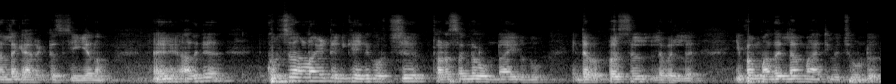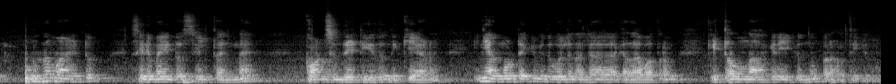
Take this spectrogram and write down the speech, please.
നല്ല ക്യാരക്ടേഴ്സ് ചെയ്യണം. അതിന് കുറച്ച് നാളായിട്ട് എനിക്ക് അതിന് കുറച്ച് തടസ്സങ്ങൾ ഉണ്ടായിരുന്നു എന്റെ പേഴ്സണൽ ലെവലിൽ ഇപ്പം അതെല്ലാം മാറ്റി വെച്ചുകൊണ്ട് പൂർണമായിട്ടും സിനിമ ഇൻഡസ്ട്രിയിൽ തന്നെ കോൺസെൻട്രേറ്റ് ചെയ്ത് നിൽക്കുകയാണ്. ഇനി അങ്ങോട്ടേക്കും ഇതുപോലെ നല്ല നല്ല കഥാപാത്രം കിട്ടണമെന്ന് ആഗ്രഹിക്കുന്നു പ്രാർത്ഥിക്കുന്നു.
